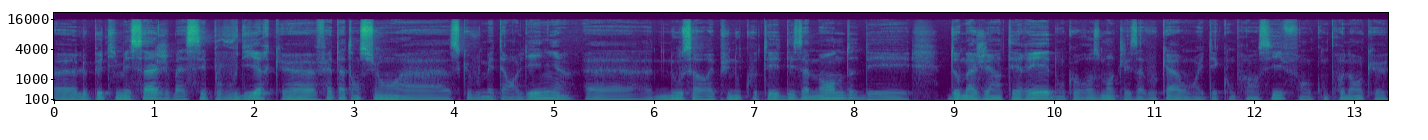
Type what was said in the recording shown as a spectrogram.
euh, le petit message, bah, c'est pour vous dire que faites attention à ce que vous mettez en ligne. Euh, nous, ça aurait pu nous coûter des amendes, des dommages et intérêts. Donc heureusement que les avocats ont été compréhensifs en comprenant que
